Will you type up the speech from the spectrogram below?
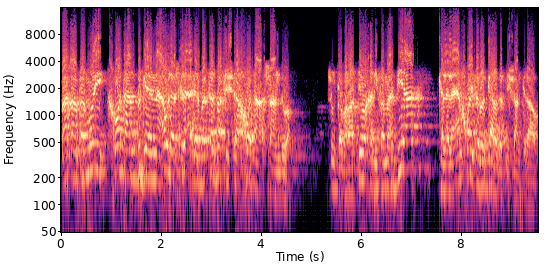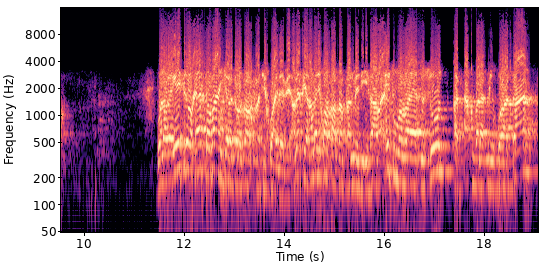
بازان فەرمووی خۆتان بگەێنە ئەو لەشکرە ئەگەر بەسەر بەفریشدا خۆتان شاندووە چونکە بەڕاستیەوە خەلیفە مەهدیە کە لەلایەن خۆی پەرۆزگارە دەستنیشان کراوە. ولا رأيت له خير طبعا جرت رحمة إخوة لبي أنا في غمر إخوة صاصا فالمدي إذا رأيتم الرايات السود قد أقبلت من خراسان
